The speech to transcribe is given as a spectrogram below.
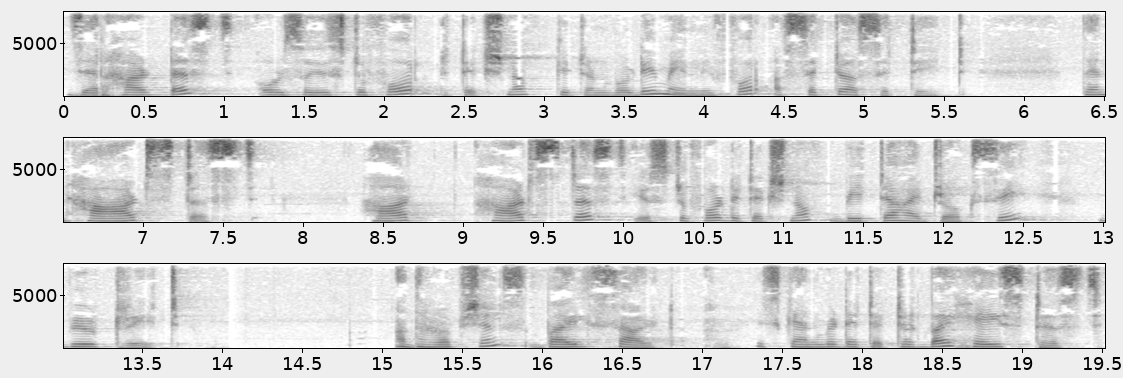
Gerhardt test also used for detection of ketone body mainly for acetoacetate. Then Hart's test. Hart, Hart's test used for detection of beta hydroxybutyrate. Other options bile salt which can be detected by Hay's test.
